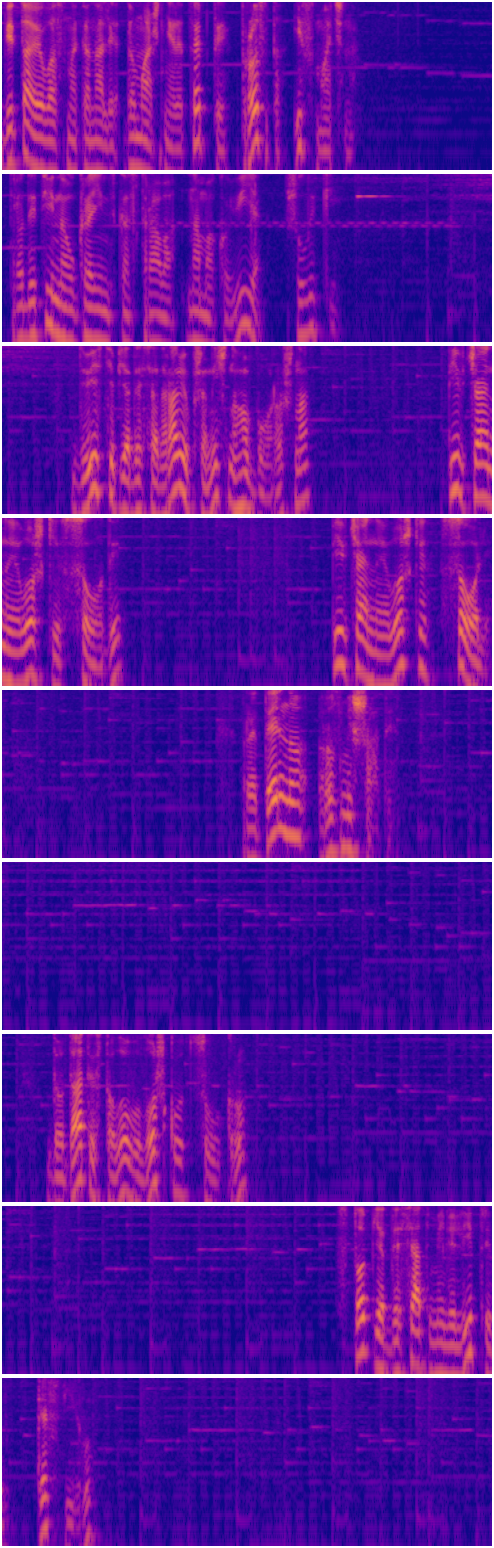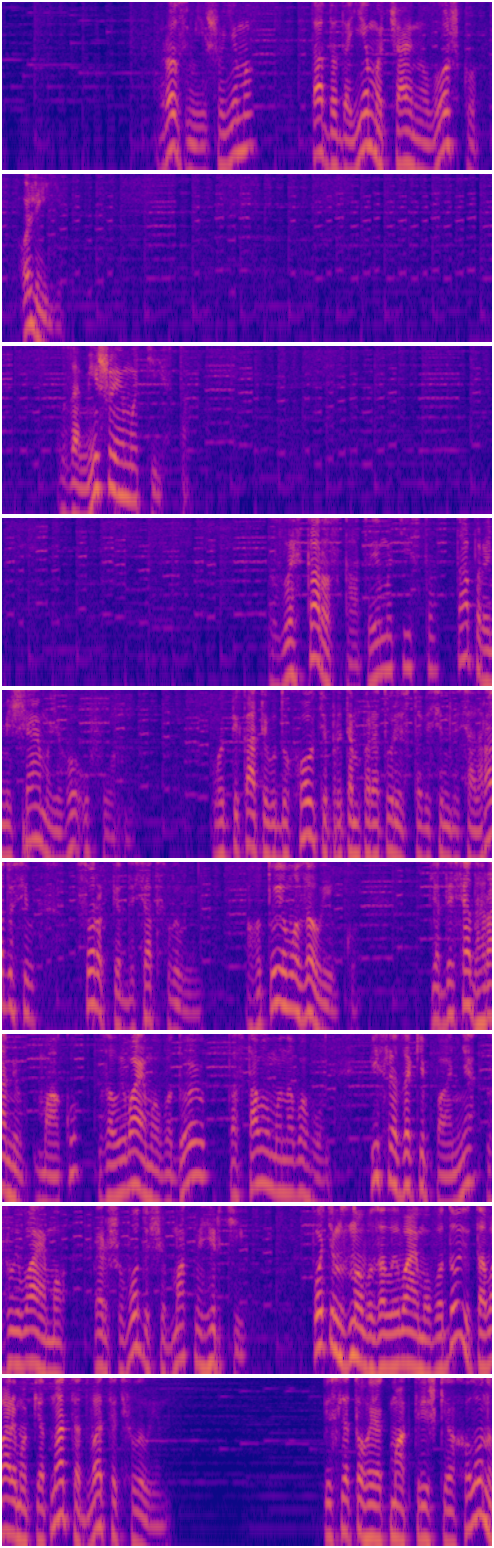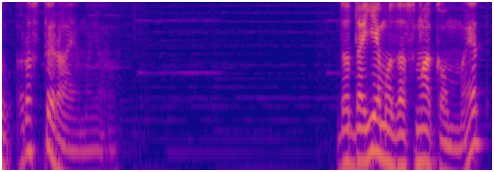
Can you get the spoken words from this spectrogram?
Вітаю вас на каналі Домашні рецепти просто і смачно. Традиційна українська страва на маковія шулики. 250 грамів пшеничного борошна, пів чайної ложки соди, пів чайної ложки солі. Ретельно розмішати. Додати столову ложку цукру. Сто п'ятдесят мілілітрів кефіру. Розмішуємо та додаємо чайну ложку олії. Замішуємо тісто. Злегка розкатуємо тісто та переміщаємо його у форму. Випікати у духовці при температурі 180 градусів 40-50 хвилин. Готуємо заливку. 50 грамів маку заливаємо водою та ставимо на вогонь. Після закипання зливаємо першу воду, щоб мак не гірчив. Потім знову заливаємо водою та варимо 15-20 хвилин. Після того, як мак трішки охолонув, розтираємо його. Додаємо за смаком мед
